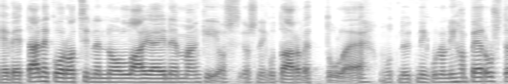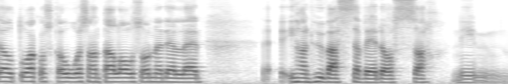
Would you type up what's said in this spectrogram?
he vetää ne korot sinne nollaan ja enemmänkin, jos, jos niin kuin tarve tulee. Mutta nyt niin kuin on ihan perusteltua, koska USA-talous on edelleen ihan hyvässä vedossa, niin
